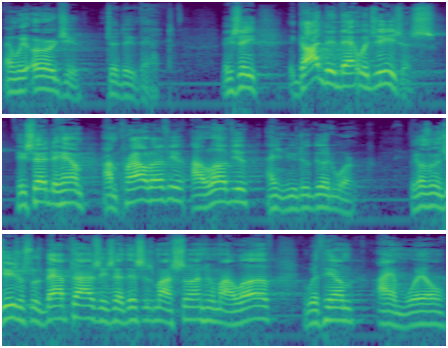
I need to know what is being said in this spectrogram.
And we urge you to do that. You see, God did that with Jesus. He said to him, I'm proud of you, I love you, and you do good work. Because when Jesus was baptized, he said, This is my son whom I love. With him I am well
